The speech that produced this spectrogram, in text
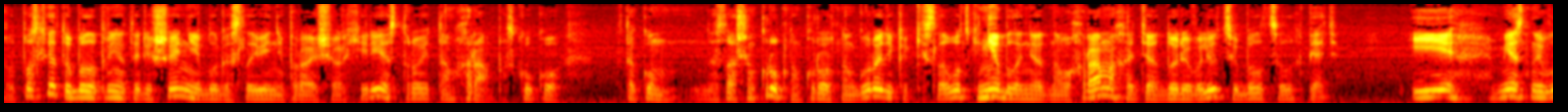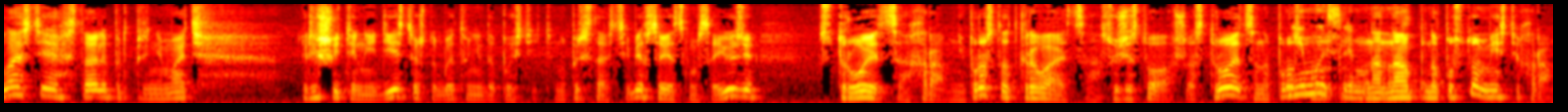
Вот после этого было принято решение и благословение правящего архиерея строить там храм, поскольку в таком достаточно крупном курортном городе, как Кисловодск, не было ни одного храма, хотя до революции было целых пять. И местные власти стали предпринимать решительные действия, чтобы этого не допустить. Ну, представьте себе, в Советском Союзе строится храм, не просто открывается существовавший, а строится на, просто, Немыслимо на, на- просто. на пустом месте храм.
